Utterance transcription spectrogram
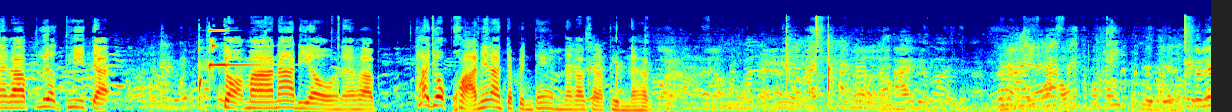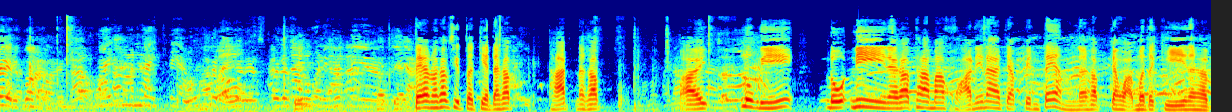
นะครับ เลือกที่จะเจาะมาหน้าเดียวนะครับ ถ้ายกขวานี่น่าจะเป็นแต้มนะครับสำหรับเทนนะครับไปกันเลยดีกว่าไว้มันได้แต่ต่อเจ็ดแต้มนะครับ 10 ต่อ 7 นะครับ ทัดนะครับ ไปลูกนี้โดดนี่นะครับ ถ้ามาขวานี่น่าจะเป็นแต้มนะครับ จังหวะเมื่อตะกี้นะครับ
